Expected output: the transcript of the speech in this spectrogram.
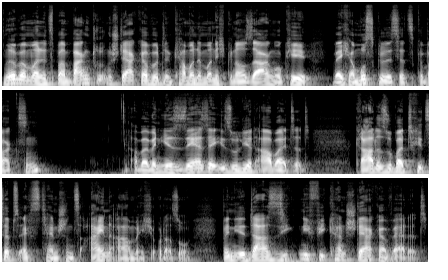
Ne, wenn man jetzt beim Bankdrücken stärker wird, dann kann man immer nicht genau sagen, okay, welcher Muskel ist jetzt gewachsen. Aber wenn ihr sehr, sehr isoliert arbeitet, gerade so bei Trizeps-Extensions einarmig oder so, wenn ihr da signifikant stärker werdet,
